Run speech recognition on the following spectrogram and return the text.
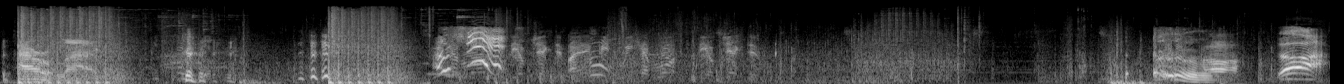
The power of lag. Oh, shit! Ah. Ah!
